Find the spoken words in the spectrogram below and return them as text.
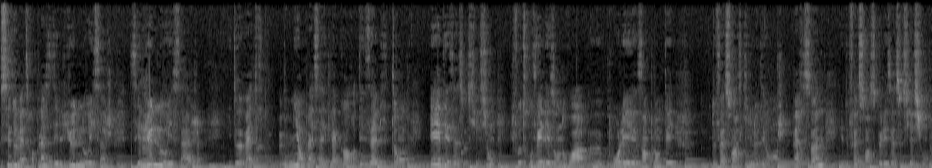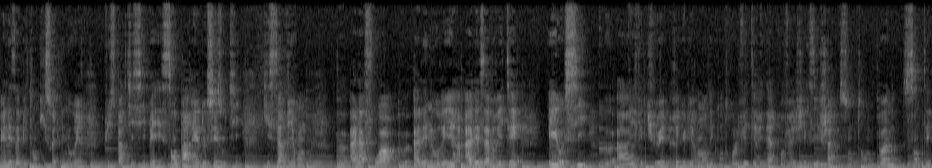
c'est de mettre en place des lieux de nourrissage. Ces mhm. lieux de nourrissage, ils doivent être mis en place avec l'accord des habitants et des associations. Il faut trouver les endroits pour les implanter de façon à ce qu'ils ne dérangent personne et de façon à ce que les associations et les habitants qui souhaitent les nourrir puissent participer et s'emparer de ces outils qui serviront euh, à la fois euh, à les nourrir, à les abriter et aussi euh, à effectuer régulièrement des contrôles vétérinaires pour vérifier que ces chats sont en bonne santé.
